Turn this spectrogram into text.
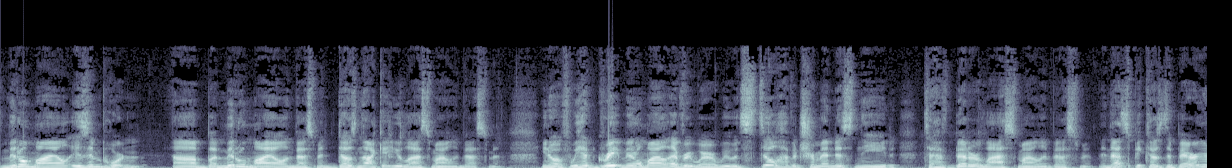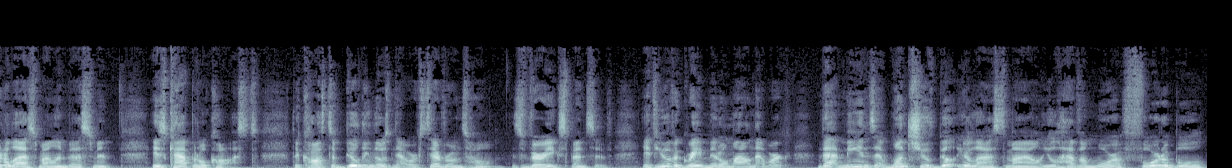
middle mile is important. Uh, but middle mile investment does not get you last mile investment. You know, if we had great middle mile everywhere, we would still have a tremendous need to have better last mile investment. And that's because the barrier to last mile investment is capital cost the cost of building those networks to everyone's home. is very expensive. If you have a great middle mile network, that means that once you've built your last mile, you'll have a more affordable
